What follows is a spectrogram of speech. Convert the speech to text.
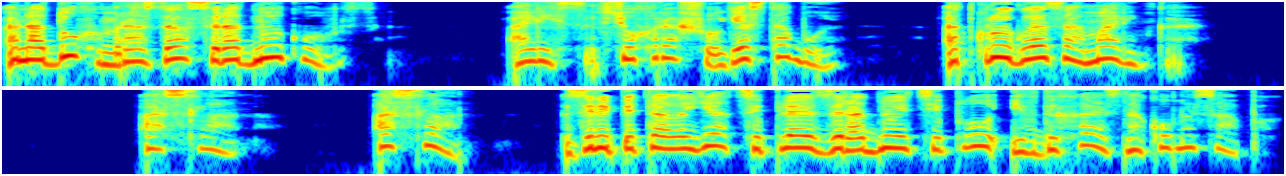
а над духом раздался родной голос. «Алиса, все хорошо, я с тобой. Открой глаза, маленькая». «Аслан, Аслан!» — залепетала я, цепляясь за родное тепло и вдыхая знакомый запах,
